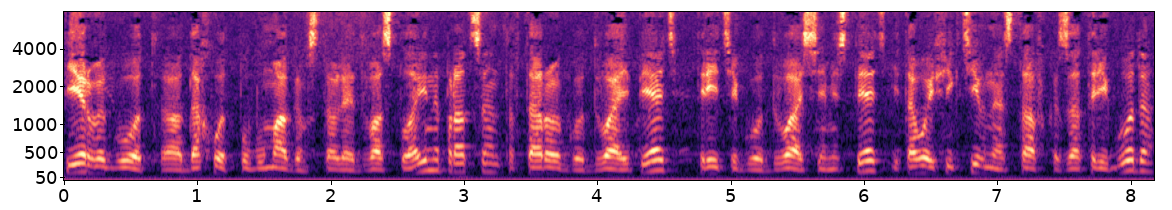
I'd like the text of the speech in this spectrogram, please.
Первый год э, доход по бумагам составляет 2,5%, второй год 2,5%, третий год 2,75%. Итого эффективная ставка за три года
